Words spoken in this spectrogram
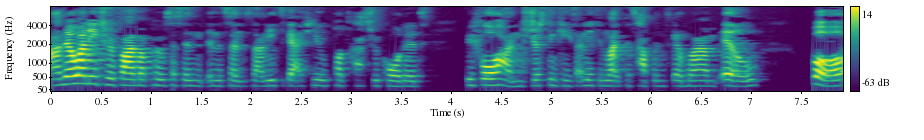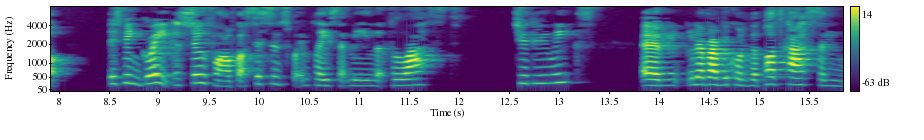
I know I need to refine my process in, in the sense that I need to get a few podcasts recorded beforehand, just in case anything like this happens again where I'm ill. But it's been great because so far I've got systems put in place that mean that for the last two, three weeks, um, whenever I've recorded the podcast and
